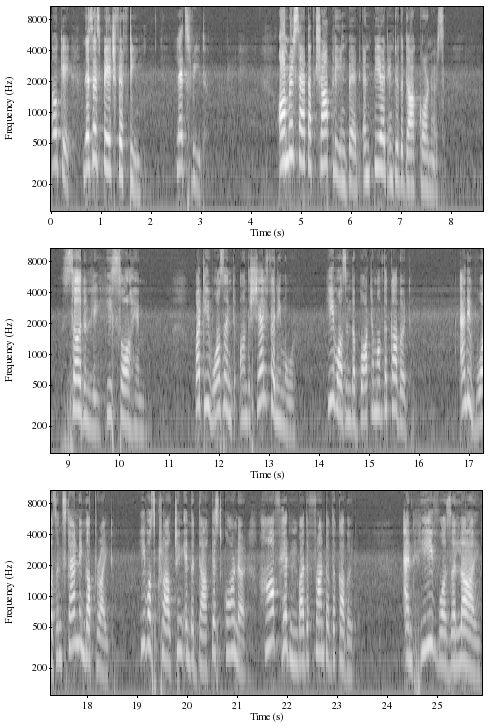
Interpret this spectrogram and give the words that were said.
Okay, this is page 15. Let's read. Omri sat up sharply in bed and peered into the dark corners. Suddenly he saw him. But he wasn't on the shelf anymore. He was in the bottom of the cupboard. And he wasn't standing upright. He was crouching in the darkest corner, half hidden by the front of the cupboard. And he was alive.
